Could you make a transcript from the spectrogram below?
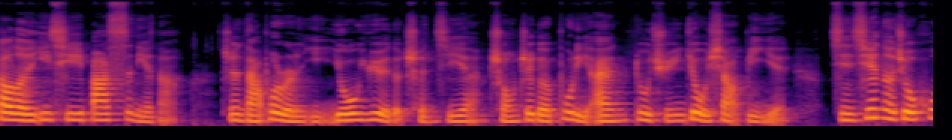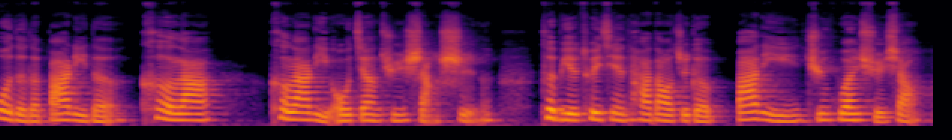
到了一七八四年啊，这拿破仑以优越的成绩啊，从这个布里安陆军幼校毕业，紧接着就获得了巴黎的克拉克拉里欧将军赏识呢，特别推荐他到这个巴黎军官学校。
